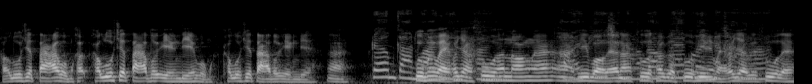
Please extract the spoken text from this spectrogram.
ขารู้ชะตาผมเขาเขารู้ชะตาตัวเองดีครับผมเขารู้ชะตาตัวเองดีอ่าเริ่มการสู้ไม่ไหวงเขาอยากสู้นะน้องนะอ่าขอให้พี่บอกแล้วนะพี่สู้ชนะถ้าเกิดสู้รอบแรกพี่ไม่ไหวเลยก็อย่าไปนะคะสู้เลย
